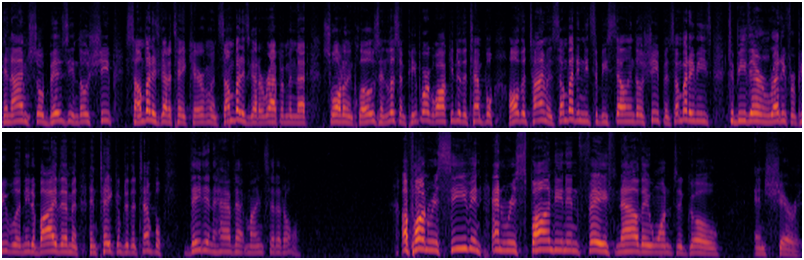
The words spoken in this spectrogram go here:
and I'm so busy. And those sheep, somebody's got to take care of them and somebody's got to wrap them in that swaddling clothes. And listen, people are walking to the temple all the time and somebody needs to be selling those sheep and somebody needs to be there and ready for people that need to buy them and, and take them to the temple. They didn't have that mindset at all. Upon receiving and responding in faith, now they wanted to go and share it.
